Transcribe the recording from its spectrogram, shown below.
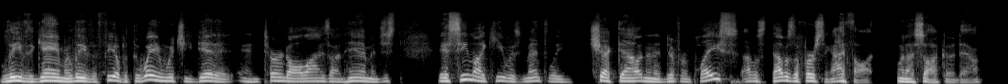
leave the game or leave the field, but the way in which he did it and turned all eyes on him and just it seemed like he was mentally checked out and in a different place. I was that was the first thing I thought when I saw it go down.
